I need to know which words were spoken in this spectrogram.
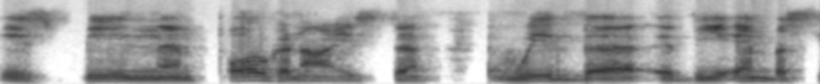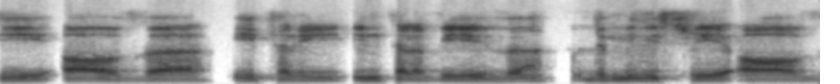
is being um, organized with the Embassy of Italy in Tel Aviv, the Ministry of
